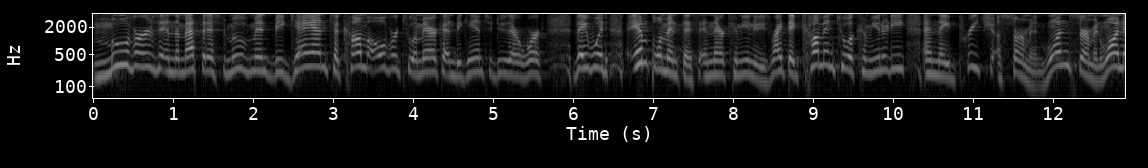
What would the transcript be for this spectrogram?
movers in the Methodist movement began to come over to America and began to do their work, they would implement this in their communities, right? They'd come into a community and they'd preach a sermon, one sermon, one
